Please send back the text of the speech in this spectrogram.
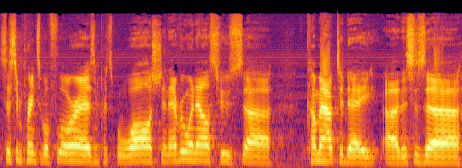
Assistant Principal Flores and Principal Walsh, and everyone else who's uh, come out today. Uh, this is uh,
